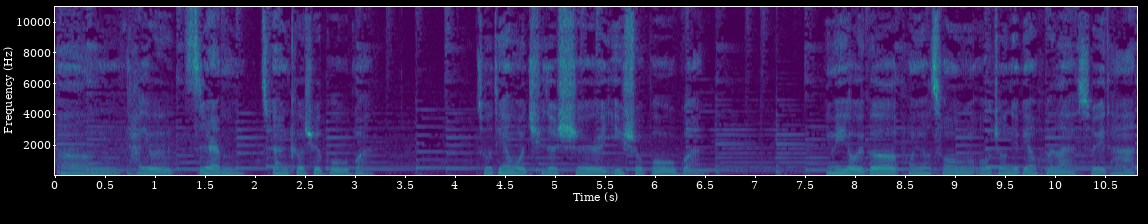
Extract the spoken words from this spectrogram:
嗯，还有自然自然科学博物馆。昨天我去的是艺术博物馆，因为有一个朋友从欧洲那边回来，所以他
